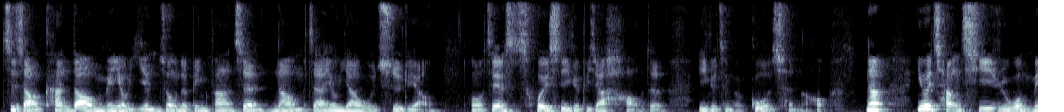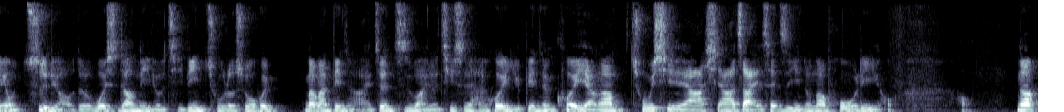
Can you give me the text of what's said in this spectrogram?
至少看到没有严重的并发症，那我们再来用药物治疗，哦，这会是一个比较好的一个整个过程，然后，那因为长期如果没有治疗的胃食道逆流疾病，除了说会慢慢变成癌症之外呢，其实还会有变成溃疡啊、出血啊、狭窄，甚至严重到破裂，吼，好，那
